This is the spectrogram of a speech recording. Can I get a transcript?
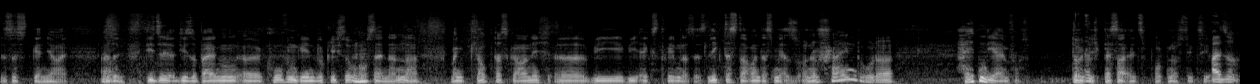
Das ist genial. Also diese, diese beiden äh, Kurven gehen wirklich so auseinander. Man glaubt das gar nicht, äh, wie, wie extrem das ist. Liegt das daran, dass mehr Sonne scheint oder halten die einfach deutlich besser als prognostiziert? Also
